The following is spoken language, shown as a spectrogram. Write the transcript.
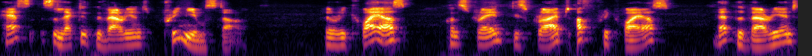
has selected the variant Premium Star. The requires constraint described above requires that the variant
